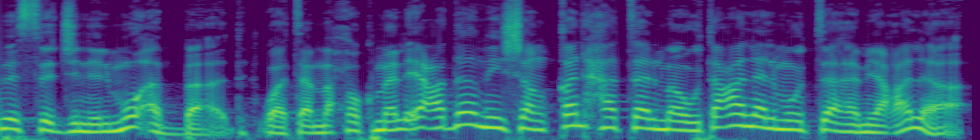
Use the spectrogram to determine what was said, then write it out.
بالسجن المؤبد. وتم حكم الإعدام شنقا حتى الموت على المتهم علاء.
